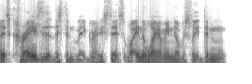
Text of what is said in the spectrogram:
And it's crazy that this didn't make greatest hits. Well, in a way, I mean, obviously it didn't.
